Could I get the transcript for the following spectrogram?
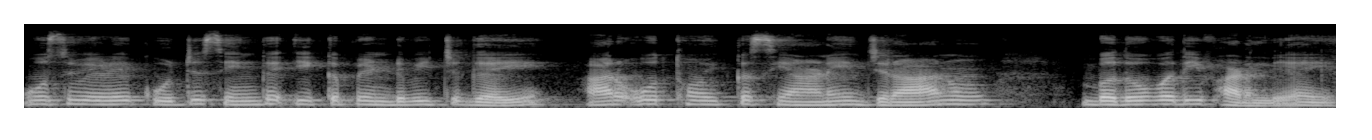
ਉਸ ਵੇਲੇ ਕੁਝ ਸਿੰਘ ਇੱਕ ਪਿੰਡ ਵਿੱਚ ਗਏ, ਔਰ ਉਥੋਂ ਇੱਕ ਸਿਆਣੇ ਜਰਾ ਨੂੰ ਬਦੋਬਦੀ ਫੜ ਲਿਆਏ।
